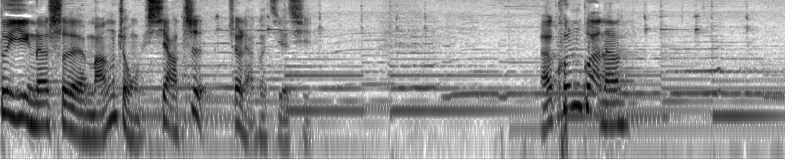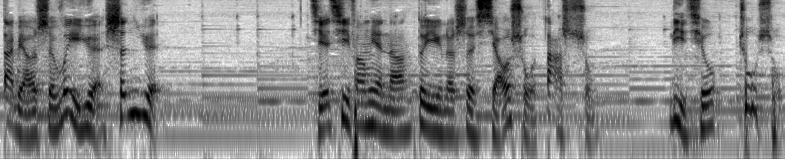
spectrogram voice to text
对应呢是芒种、夏至这两个节气，而坤卦呢，代表的是未月、申月。节气方面呢，对应的是小暑、大暑、立秋、处暑。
